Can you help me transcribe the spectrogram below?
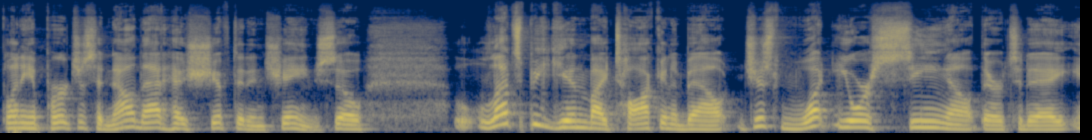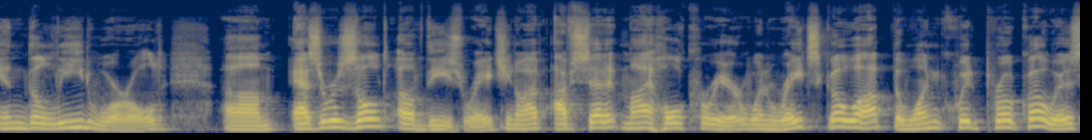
plenty of purchase. And now that has shifted and changed. So, Let's begin by talking about just what you're seeing out there today in the lead world um, as a result of these rates, you know, I've, I've said it my whole career when rates go up, the one quid pro quo is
